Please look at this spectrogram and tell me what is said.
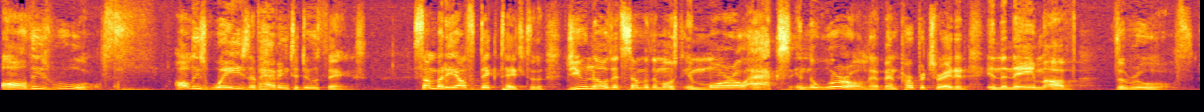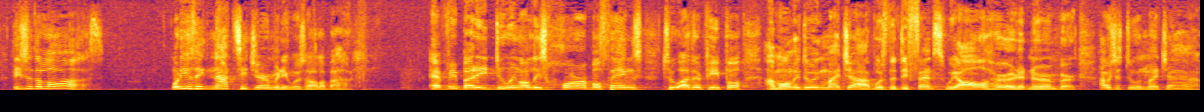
All these rules, all these ways of having to do things, somebody else dictates to them. Do you know that some of the most immoral acts in the world have been perpetrated in the name of the rules? These are the laws. What do you think Nazi Germany was all about? Everybody doing all these horrible things to other people. I'm only doing my job, was the defense we all heard at Nuremberg. I was just doing my job.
